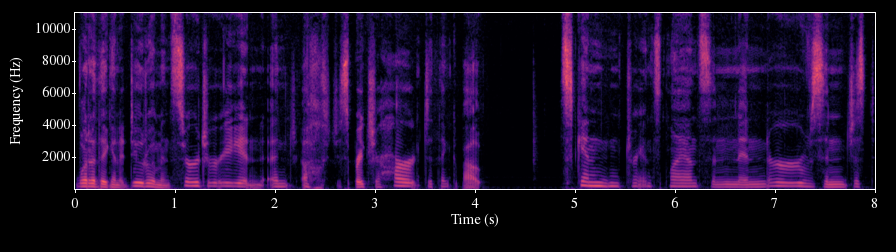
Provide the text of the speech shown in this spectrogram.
what are they going to do to him in surgery and and oh, it just breaks your heart to think about skin transplants and, and nerves and just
